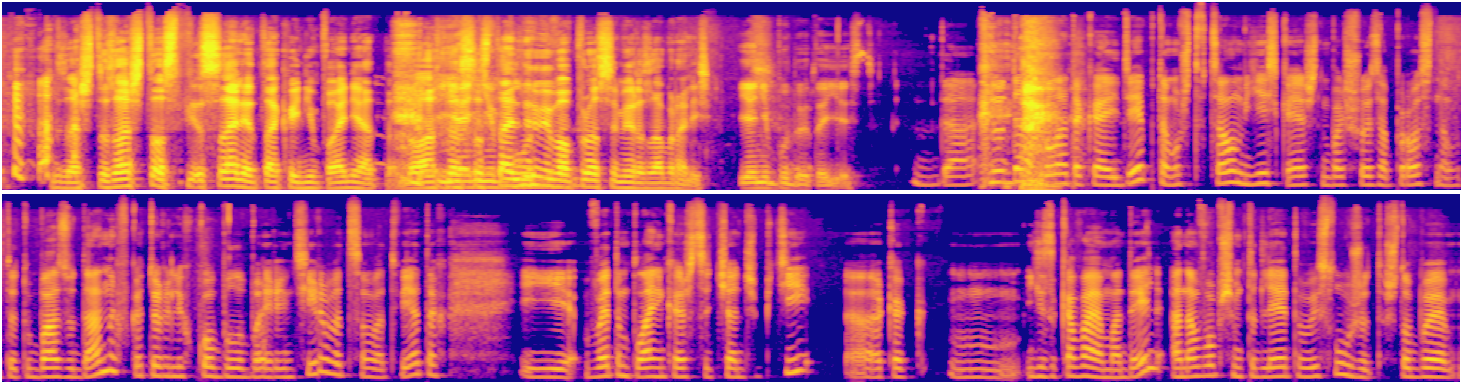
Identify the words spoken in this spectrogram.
За что, за что списали, так и непонятно. А с остальными вопросами разобрались. Я не буду это есть. Да, ну да, была такая идея, потому что в целом есть, конечно, большой запрос на вот эту базу данных, в которой легко было бы ориентироваться в ответах. И в этом плане, кажется, чат GPT как языковая модель, она, в общем-то, для этого и служит, чтобы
